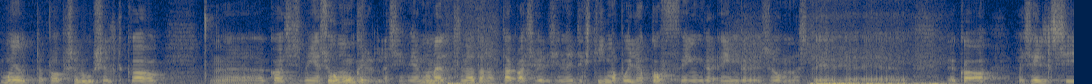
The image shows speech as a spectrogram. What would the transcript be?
mõjutab absoluutselt ka äh, ka siis meie soome-ugrilasi ja mõned nädalad tagasi oli siin näiteks Dima Poljakov, Ingeri soomlaste ka seltsi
